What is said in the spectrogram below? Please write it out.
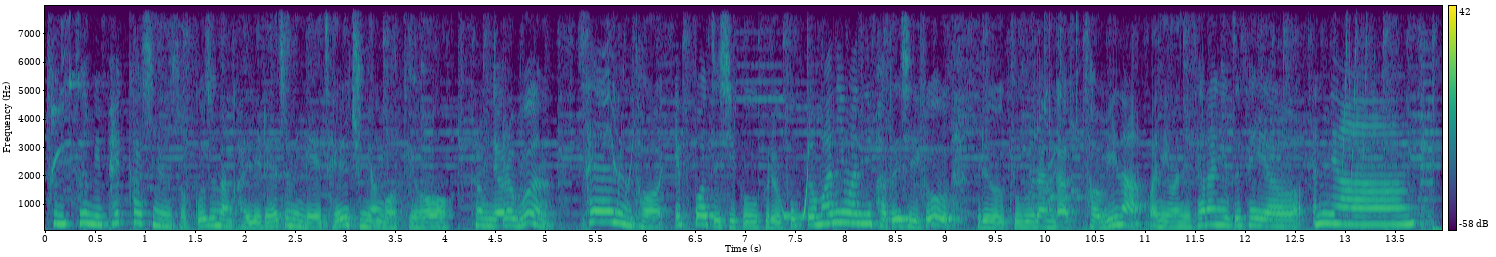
틈틈이 팩하시면서 꾸준한 관리를 해주는 게 제일 중요한 것 같아요. 그럼 여러분 새해는 더 예뻐지시고 그리고 복도 많이 많이 받으시고 그리고 구구단과 저 미나 많이 많이 사랑해주세요. 안녕.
